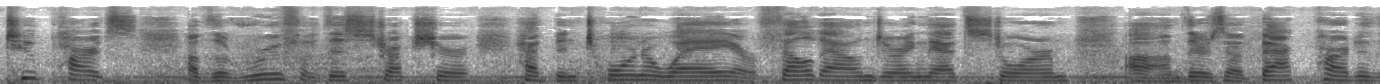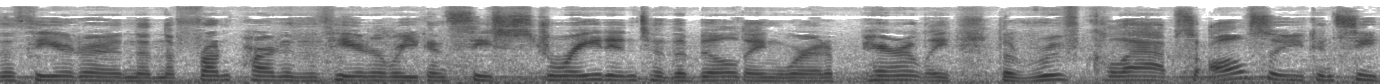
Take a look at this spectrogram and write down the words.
two parts of the roof of this structure have been torn away or fell down during that storm. Um, there's a back part of the theater and then the front part of the theater where you can see straight into the building where it apparently the roof collapsed. Also, you can see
